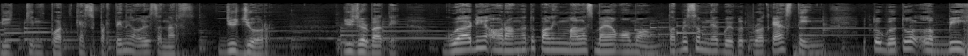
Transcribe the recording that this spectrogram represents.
bikin podcast seperti ini loh listeners. Jujur jujur banget nih. Gue nih orangnya tuh paling malas banyak ngomong. Tapi semenjak gue ikut broadcasting itu gue tuh lebih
